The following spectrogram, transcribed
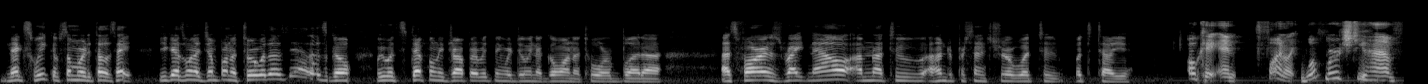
next week if someone were to tell us, hey, you guys want to jump on a tour with us? Yeah, let's go. We would definitely drop everything we're doing to go on a tour. But uh, as far as right now, I'm not too 100% sure what to what to tell you. Okay, and finally, what merch do you have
